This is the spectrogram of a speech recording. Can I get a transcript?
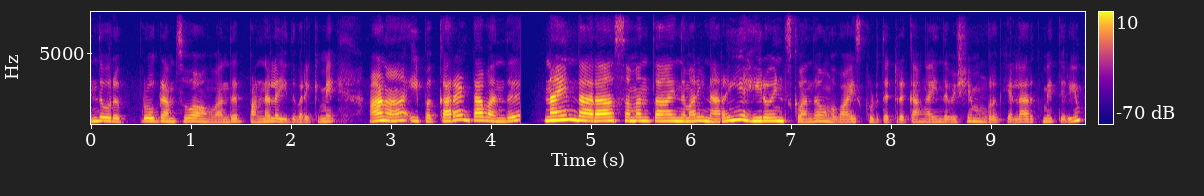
எந்த ஒரு ப்ரோக்ராம்ஸோ அவங்க வந்து பண்ணலை இது வரைக்குமே. ஆனால் இப்போ கரண்ட்டாக வந்து நயன்தாரா சமந்தா இந்த மாதிரி நிறைய ஹீரோயின்ஸ்க்கு வந்து அவங்க வாய்ஸ் கொடுத்துட்ருக்காங்க. இந்த விஷயம் உங்களுக்கு எல்லாருக்குமே தெரியும்.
